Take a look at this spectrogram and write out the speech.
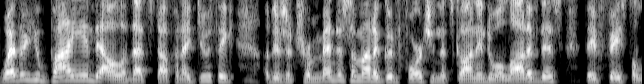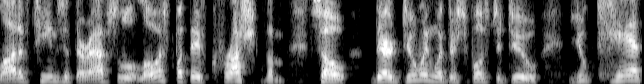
whether you buy into all of that stuff, and I do think uh, there's a tremendous amount of good fortune that's gone into a lot of this. They've faced a lot of teams at their absolute lowest, but they've crushed them. So they're doing what they're supposed to do. You can't.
